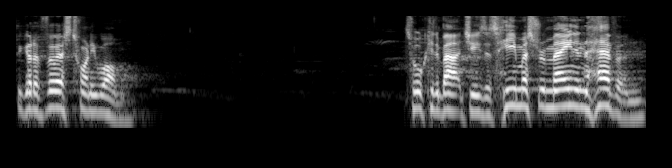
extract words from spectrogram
We go to verse 21. Talking about Jesus, he must remain in heaven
